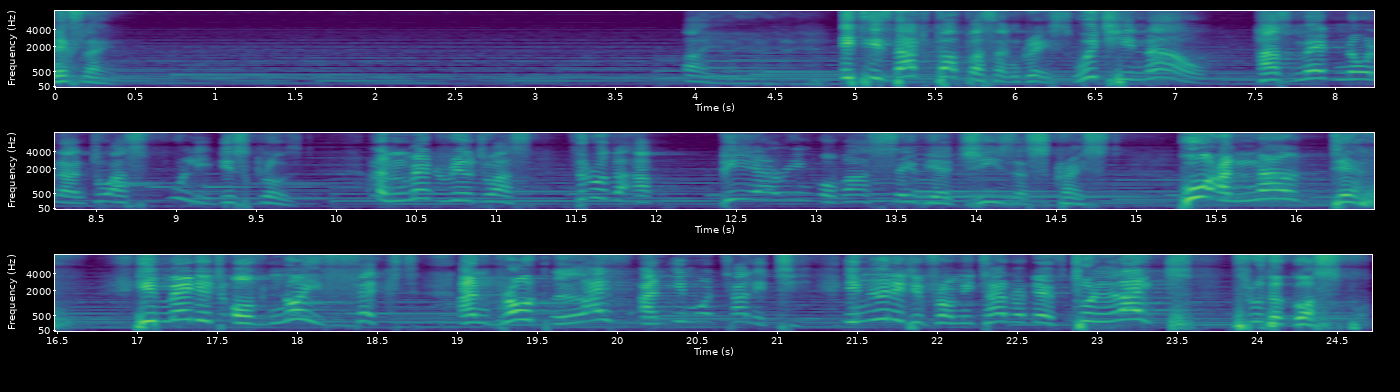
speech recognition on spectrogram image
Next line. It is that purpose and grace which he now has made known unto us, fully disclosed, and made real to us through the appearing of our Savior Jesus Christ who annulled death. He made it of no effect and brought life and immortality, immunity from eternal death to light through the gospel.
